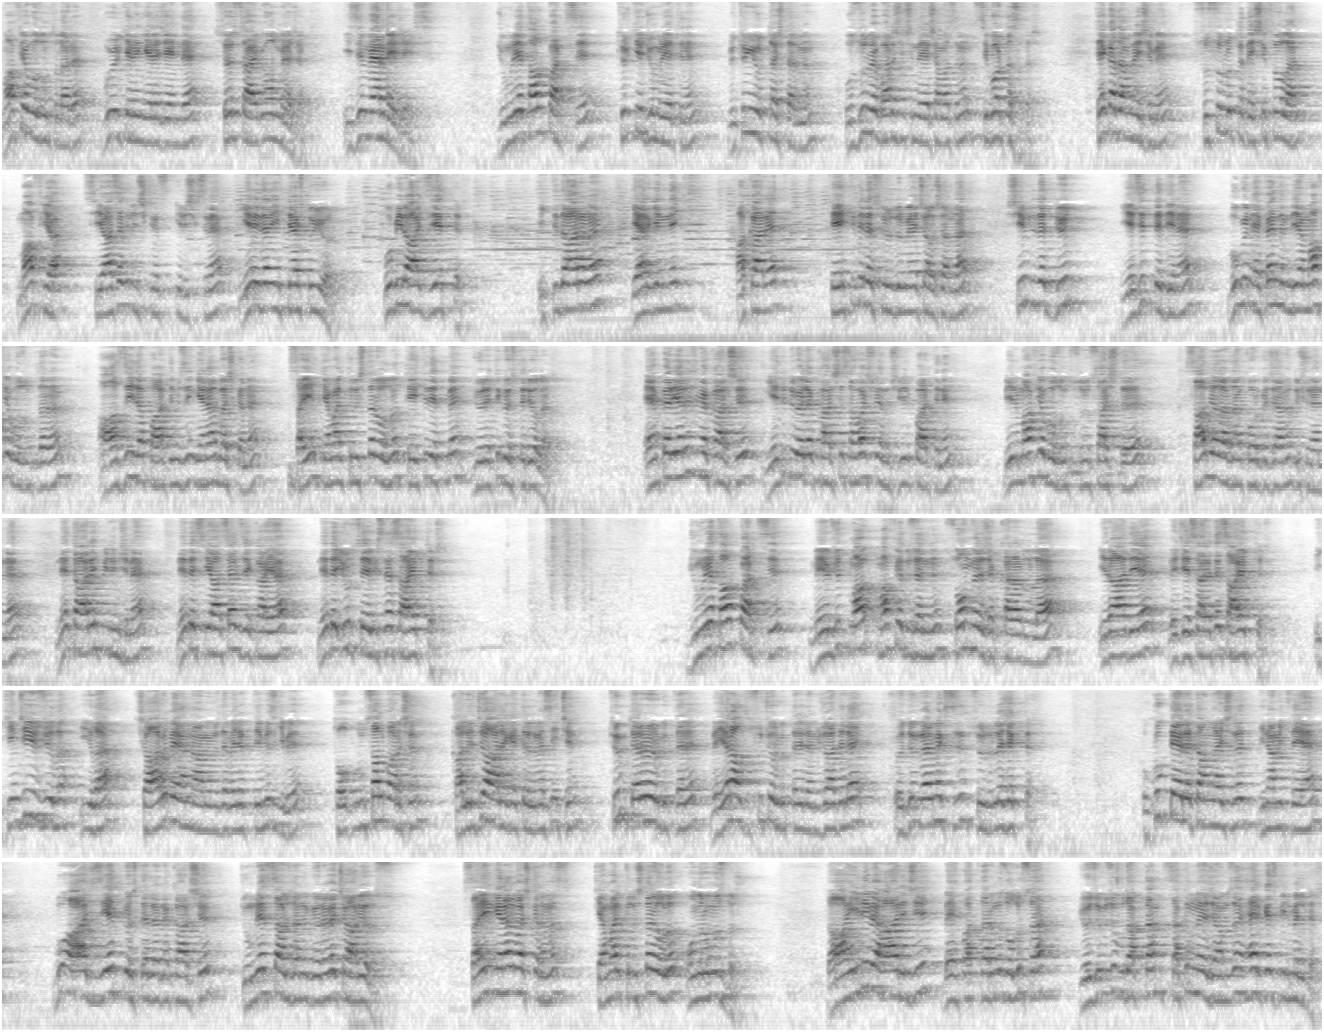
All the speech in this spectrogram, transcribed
Mafya bozuntuları bu ülkenin geleceğinde söz sahibi olmayacak. İzin vermeyeceğiz. Cumhuriyet Halk Partisi, Türkiye Cumhuriyeti'nin bütün yurttaşlarının huzur ve barış içinde yaşamasının sigortasıdır. Tek adam rejimi, susurlukta deşifre olan mafya, siyaset ilişkisine yeniden ihtiyaç duyuyor. Bu bir aciziyettir. İktidarını gerginlik, hakaret, tehdit ile sürdürmeye çalışanlar şimdi de dün Yezid dediğine bugün efendim diye mafya bozuntularının ağzıyla partimizin genel başkanı Sayın Kemal Kılıçdaroğlu'nu tehdit etme cüreti gösteriyorlar. Emperyalizme karşı, yedi düvele karşı savaş vermiş bir partinin bir mafya bozuntusunu saçtığı salyalardan korkacağını düşünenler ne tarih bilincine ne de siyasal zekaya ne de yurt sevgisine sahiptir. Cumhuriyet Halk Partisi mevcut ma- mafya düzeninin son verecek kararlılığa, iradeye ve cesarete sahiptir. İkinci yüzyıla yıla çağrı beyannamemizde belirttiğimiz gibi toplumsal barışın kalıcı hale getirilmesi için tüm terör örgütleri ve yeraltı suç örgütleriyle mücadele ödün vermeksizin sürdürülecektir. Hukuk devleti anlayışını dinamitleyen bu aciziyet gösterilerine karşı Cumhuriyet savcılarını göreve çağırıyoruz. Sayın Genel Başkanımız Kemal Kılıçdaroğlu onurumuzdur. Dahili ve harici behbatlarımız olursa gözümüzü budaktan sakınmayacağımızı herkes bilmelidir.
